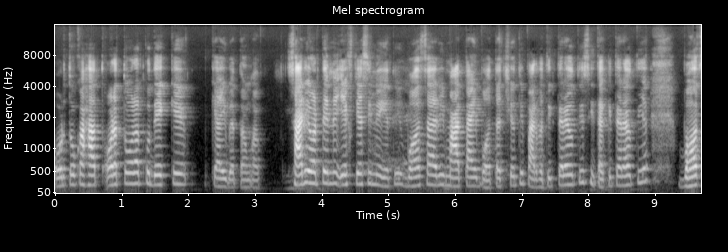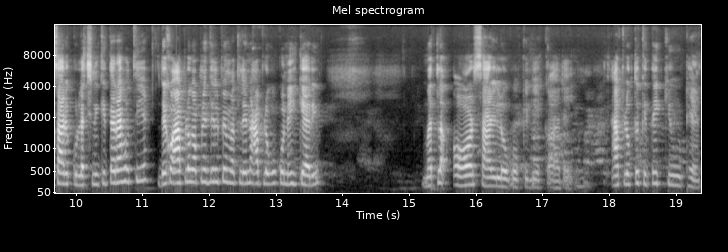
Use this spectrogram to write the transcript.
औरतों का हाथ औरत तो औरत को देख के क्या ही बताऊँगा सारी औरतें ने एक जैसी नहीं होती, बहुत सारी माताएँ बहुत अच्छी होती, पार्वती की तरह होती है, सीता की तरह होती है, बहुत सारी कुलक्ष्मी की तरह होती है। देखो, आप लोग अपने दिल पे मत लेना, आप लोगों को नहीं कह रही मतलब और सारे लोगों के लिए कह रही हूँ। आप लोग तो कितने क्यूट हैं,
